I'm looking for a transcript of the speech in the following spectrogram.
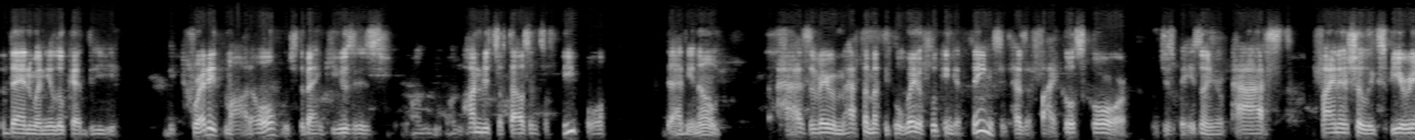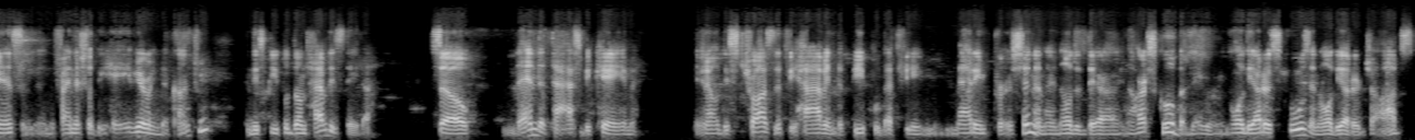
But then when you look at the the credit model, which the bank uses on, on hundreds of thousands of people, that you know has a very mathematical way of looking at things. It has a FICO score, which is based on your past financial experience and, financial behavior in the country. And these people don't have this data. So then the task became, you know, this trust that we have in the people that we met in person. And I know that they are in our school, but they were in all the other schools and all the other jobs.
